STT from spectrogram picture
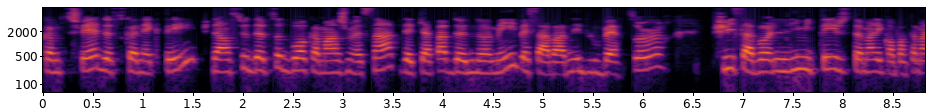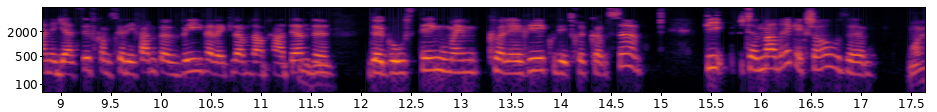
comme tu fais, de se connecter, puis d'ensuite de ça, de voir comment je me sens, puis d'être capable de nommer, bien, ça va amener de l'ouverture, puis ça va limiter justement les comportements négatifs comme ce que les femmes peuvent vivre avec l'homme dans la trentaine de, Mhm. de ghosting ou même colérique ou des trucs comme ça. Puis je te demanderais quelque chose. Ouais.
